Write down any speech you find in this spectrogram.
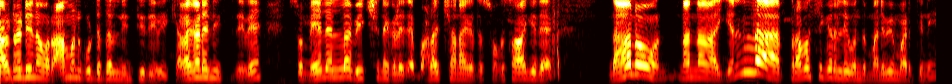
ಆಲ್ರೆಡಿ ನಾವು ರಾಮನ ಗುಡ್ಡದಲ್ಲಿ ನಿಂತಿದ್ದೀವಿ, ಕೆಳಗಡೆ ನಿಂತಿದ್ದೀವಿ. ಸೊ ಮೇಲೆಲ್ಲ ವೀಕ್ಷಣೆಗಳಿದೆ, ಬಹಳ ಚೆನ್ನಾಗಿದೆ, ಸೊಗಸಾಗಿದೆ. ನಾನು ನನ್ನ ಎಲ್ಲ ಪ್ರವಾಸಿಗರಲ್ಲಿ ಒಂದು ಮನವಿ ಮಾಡ್ತೀನಿ.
